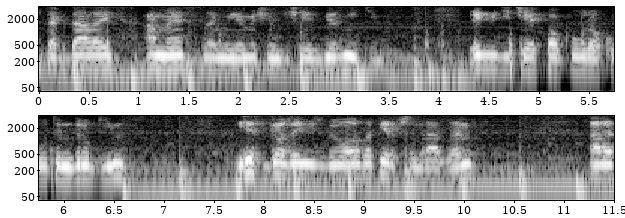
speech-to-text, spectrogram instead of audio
i tak dalej, a my zajmujemy się dzisiaj zbiornikiem. Jak widzicie, po pół roku, tym drugim, jest gorzej niż było za pierwszym razem. Ale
